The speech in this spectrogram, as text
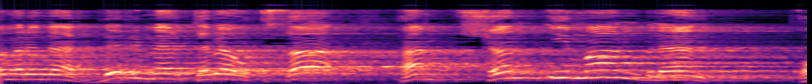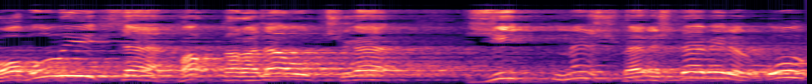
гомерендә бер мәртәбә укыса һәм чын иман белән Кабул итсә, Хак Тәгалә ул кешегә җитмеш фәрештә бирер, ул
